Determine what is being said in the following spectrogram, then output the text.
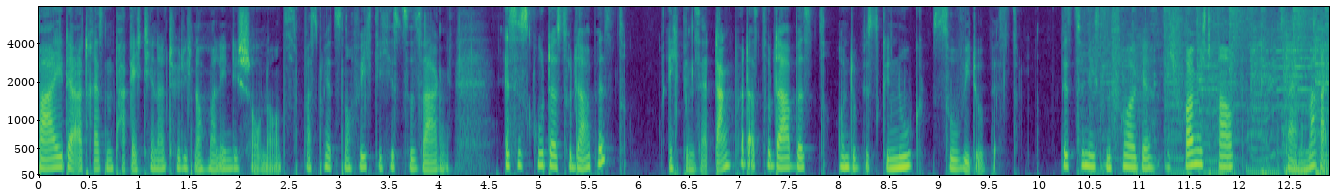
Beide Adressen packe ich dir natürlich nochmal in die Show Notes. Was mir jetzt noch wichtig ist zu sagen, es ist gut, dass du da bist. Ich bin sehr dankbar, dass du da bist und du bist genug, so wie du bist. Bis zur nächsten Folge. Ich freue mich drauf. Deine Mareike.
